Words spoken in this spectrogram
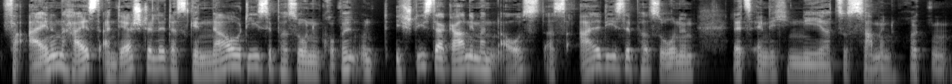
vereinen heißt an der Stelle, dass genau diese Personengruppe, und ich schließe da gar niemanden aus, dass all diese Personen letztendlich näher zusammenrücken.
